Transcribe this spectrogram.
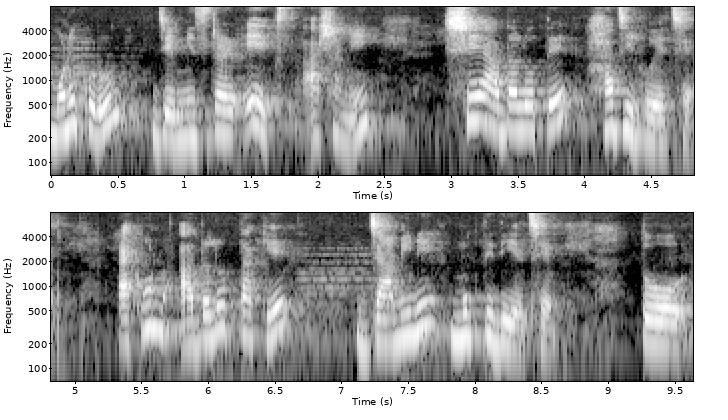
মনে করুন যে মিস্টার এক্স আসামি, সে আদালতে হাজির হয়েছে। এখন আদালত তাকে জামিনে মুক্তি দিয়েছে। তো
